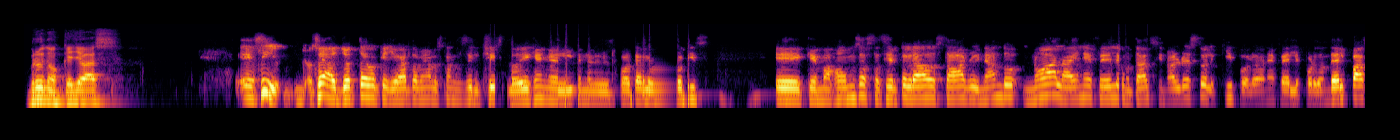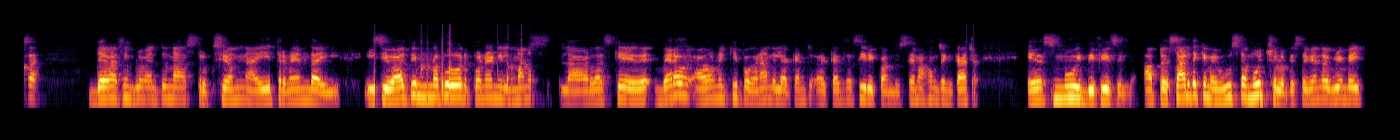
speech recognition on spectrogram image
Bruno, ¿qué llevas? Eh, sí, o sea, yo tengo que llegar también a los Kansas City Chiefs. Lo dije en el, en el podcast de los rookies eh, que Mahomes hasta cierto grado estaba arruinando no a la NFL como tal, sino al resto del equipo de la NFL. Por donde él pasa, deja simplemente una destrucción ahí tremenda. Y, y si Baltimore no pudo poner ni las manos, la verdad es que ver a, un equipo ganándole a, a Kansas City cuando esté Mahomes en cancha es muy difícil. A pesar de que me gusta mucho lo que estoy viendo de Green Bay,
